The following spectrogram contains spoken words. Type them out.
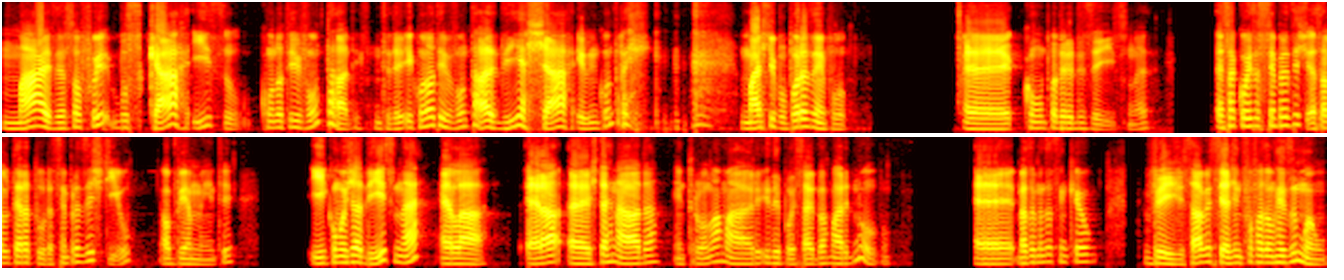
Mas eu só fui buscar isso quando eu tive vontade, entendeu? E quando eu tive vontade de achar, eu encontrei. Mas, tipo, por exemplo, é, como poderia dizer isso, né? Essa coisa sempre existiu, essa literatura sempre existiu, obviamente. E como eu já disse, né? Ela era é, externada, entrou no armário e depois saiu do armário de novo. É mais ou menos assim que eu vejo, sabe? Se a gente for fazer um resumão,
